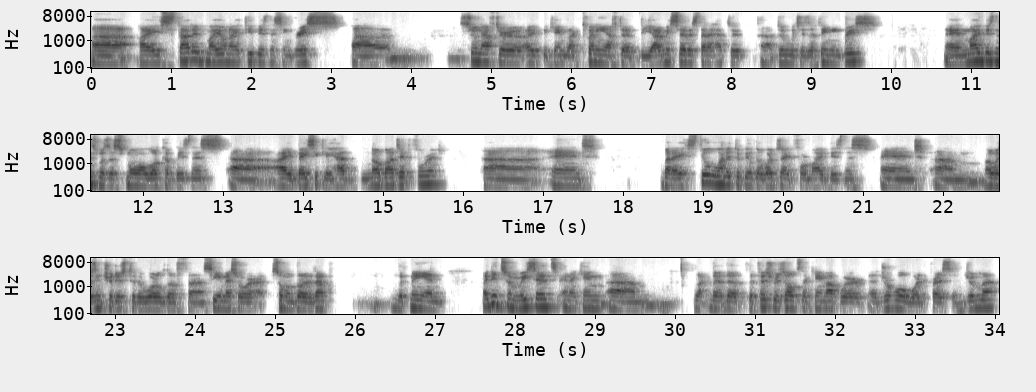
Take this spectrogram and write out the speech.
Uh, I started my own IT business in Greece um, soon after I became like 20 after the army service that I had to uh, do, which is a thing in Greece. And my business was a small local business. Uh, I basically had no budget for it. Uh, and but I still wanted to build a website for my business. And um, I was introduced to the world of uh, CMS or someone brought it up with me. And I did some research and I came, um, like the, the, the, first results that came up were uh, Drupal, WordPress, and Joomla.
